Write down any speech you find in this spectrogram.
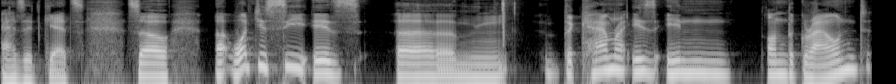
as it gets. So, uh, what you see is um, the camera is in on the ground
